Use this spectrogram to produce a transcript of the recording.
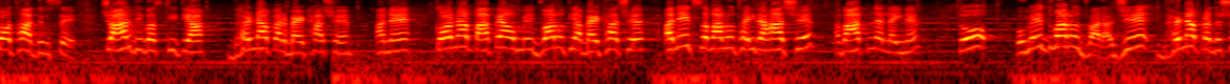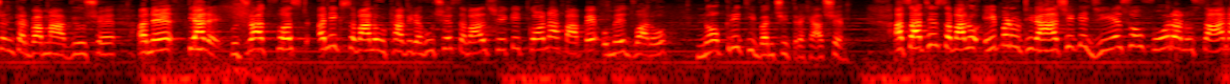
ચોથા દિવસે ચાર દિવસથી ત્યાં ધરણા પર બેઠા છે અને કોના પાપે આ ઉમેદવારો ત્યાં બેઠા છે, અનેક સવાલો થઈ રહ્યા છે. વાતને લઈને તો ઉમેદવારો દ્વારા જે ધરણા પ્રદર્શન કરવામાં આવ્યું છે અને ત્યારે ગુજરાત ફર્સ્ટ અનેક સવાલો ઉઠાવી રહ્યું છે. સવાલ છે કે કોના પાપે ઉમેદવારો નોકરીથી વંચિત રહ્યા છે? આ સાથે સવાલો એ પણ ઉઠી રહ્યા છે કે જીએસઓ ફોર અનુસાર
